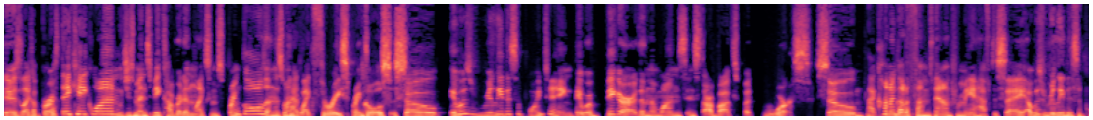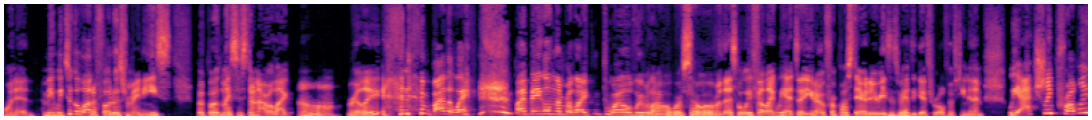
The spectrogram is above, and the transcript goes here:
There's like a birthday cake one which is meant to be covered in like some sprinkles and this one had like three sprinkles. So it was really disappointing. They were bigger than the ones in Starbucks but worse. So that kind of got a thumbs down for me, I have to say. I was really disappointed. I mean, we took a lot of photos for my niece, but both my sister and I were like, Oh, really? By the way, by bagel number like 12, we were like, oh, we're so over this. But we felt like we had to, you know, for posterity reasons, we had to get through all 15 of them. We actually probably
